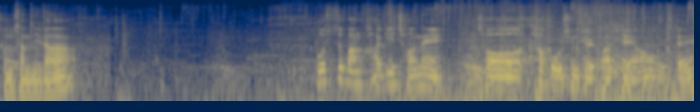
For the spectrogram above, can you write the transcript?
감사합니다. 보스방 가기 전에 저 타고 오시면 될 것 같아요. 올 때.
